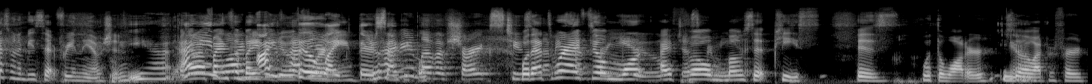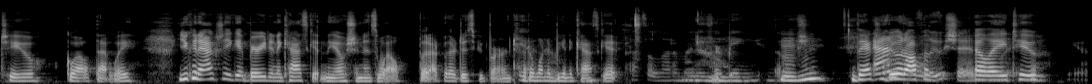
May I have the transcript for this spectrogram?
just want to be set free in the ocean. Yeah, I gotta find well, I somebody mean, to I do it feel for like me. there's you some have your people. love of sharks too. Well, so that's that where I feel more. you, I feel most at peace is with the water. Yeah. So I'd prefer to go out that way. You can actually get buried in a casket in the ocean as well, but I'd rather just be burned. I don't want to be in a casket. That's a lot of money for being in the mm-hmm. ocean. They actually And do it off of LA like- too. Yeah.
